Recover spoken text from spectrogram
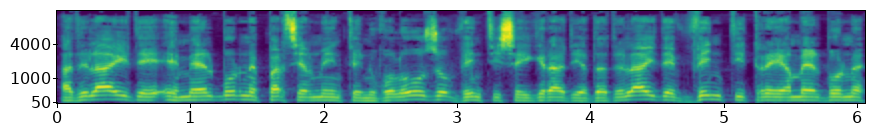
Adelaide e Melbourne parzialmente nuvoloso 26 gradi ad Adelaide, 23 a Melbourne.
